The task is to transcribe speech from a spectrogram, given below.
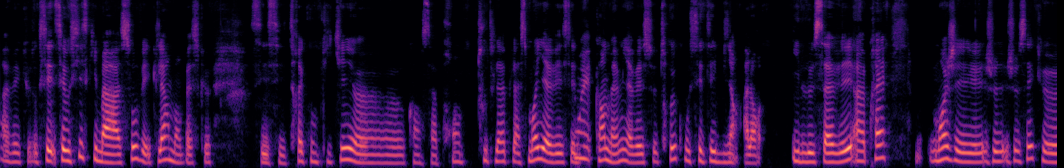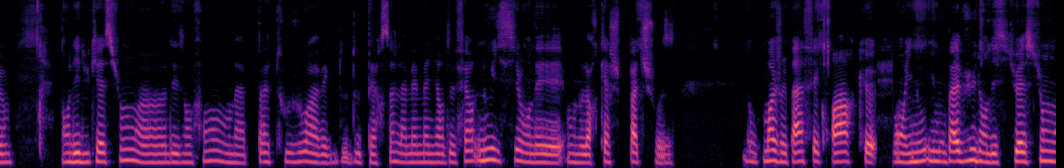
avec eux. Donc, c'est aussi ce qui m'a sauvée, clairement, parce que c'est très compliqué quand ça prend toute la place. Moi, il y avait quand même, il y avait ce truc où c'était bien. Alors, ils le savaient. Après, moi, je, je sais que dans l'éducation des enfants, on n'a pas toujours avec d'autres personnes la même manière de faire. Nous ici, on est, on ne leur cache pas de choses. Donc moi, je n'ai pas fait croire que bon, ils ne m'ont pas vu dans des situations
